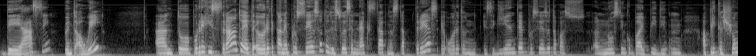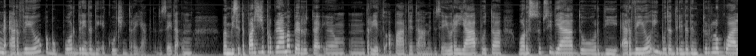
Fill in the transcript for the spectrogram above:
dac.aw. En to, por registrando, e ahorita kan el proceso, então depois é next step, na step 3, e ahorita o seguinte processo, tá para nós temos que pedir uma aplicação na RVO para pôr dentro de um coaching trajecto. Então, é um Vamos visita parte do programa, pero é um, um trajecto à parte também. Então, agora já pode ser subsidiado door de RVO e pode dentro de tudo o qual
